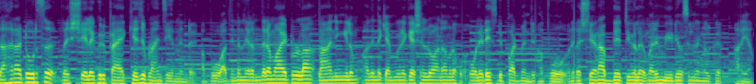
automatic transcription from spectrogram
സഹറ ടൂർസ് റഷ്യയിലേക്ക് ഒരു പാക്കേജ് പ്ലാൻ ചെയ്യുന്നുണ്ട്. അപ്പോൾ അതിന്റെ നിരന്തരമായിട്ടുള്ള പ്ലാനിങ്ങിലും അതിന്റെ കമ്മ്യൂണിക്കേഷനിലുമാണ് നമ്മുടെ ഹോളിഡേയ്സ് ഡിപ്പാർട്ട്മെന്റ് അപ്പോൾ റഷ്യയുടെ അപ്ഡേറ്റുകൾ വരും വീഡിയോസിൽ നിങ്ങൾക്ക് അറിയാം.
